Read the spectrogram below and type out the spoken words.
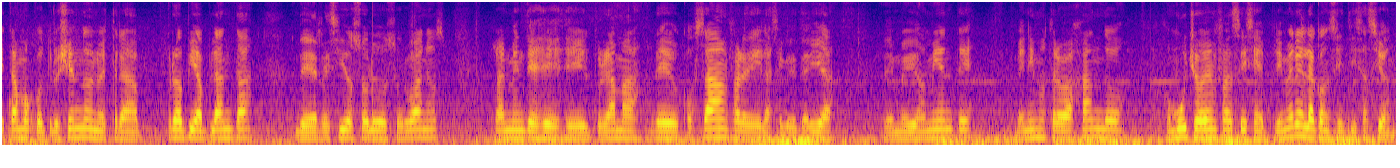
estamos construyendo nuestra propia planta de residuos sólidos urbanos. Realmente desde el programa de Ecosanfar, de la Secretaría de Medio Ambiente, venimos trabajando con mucho énfasis, eh, primero en la concientización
